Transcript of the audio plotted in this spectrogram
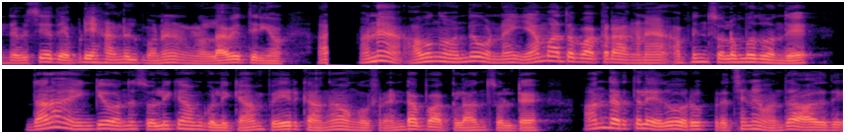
இந்த விஷயத்தை எப்படி ஹேண்டில் பண்ண எனக்கு நல்லாவே தெரியும். ஆனால் அவங்க வந்து உன்னை ஏமாற்ற பார்க்குறாங்கண்ணே அப்படின்னு சொல்லும்போது வந்து தானா எங்கேயோ வந்து சொல்லிக்காமல் கொல்லிக்காமல் போயிருக்காங்க. அவங்க ஃப்ரெண்டை பார்க்கலான்னு சொல்லிட்டு. அந்த இடத்துல ஏதோ ஒரு பிரச்சனை வந்து ஆகுது.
